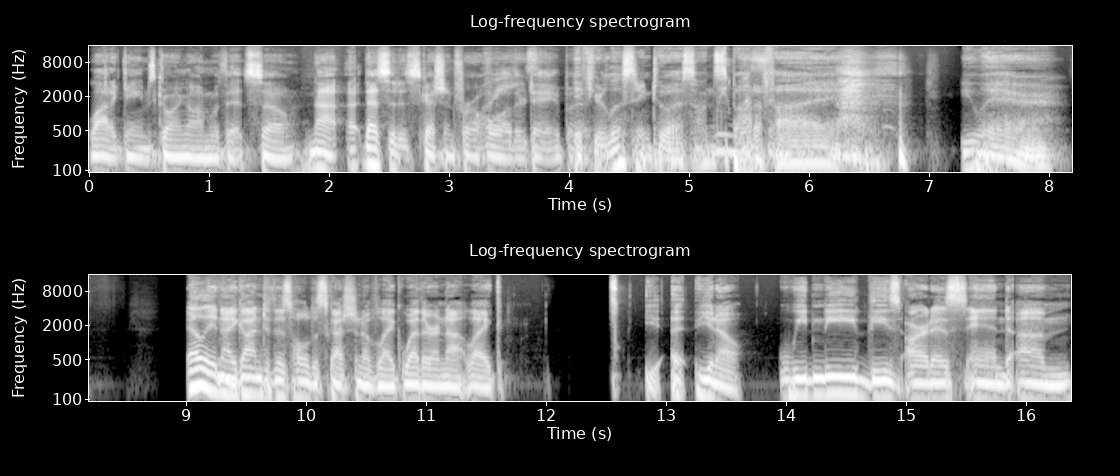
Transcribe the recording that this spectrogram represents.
a lot of games going on with it. So not uh, that's a discussion for a whole other day. But If you're listening to us on We Spotify, beware. Elliot and I got into this whole discussion of like whether or not like y- uh, you know we need these artists and um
